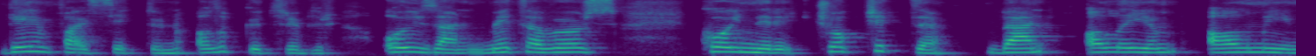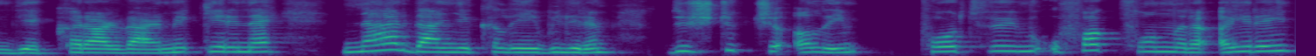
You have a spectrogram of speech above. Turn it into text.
GameFi sektörünü alıp götürebilir. O yüzden Metaverse coinleri çok çıktı. Ben alayım almayayım diye karar vermek yerine nereden yakalayabilirim? Düştükçe alayım, portföyümü ufak fonlara ayırayım,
